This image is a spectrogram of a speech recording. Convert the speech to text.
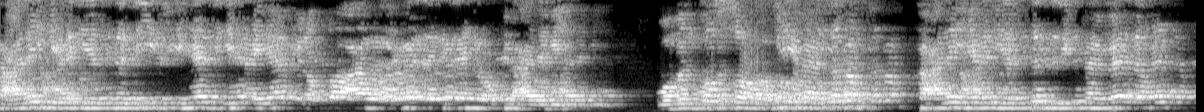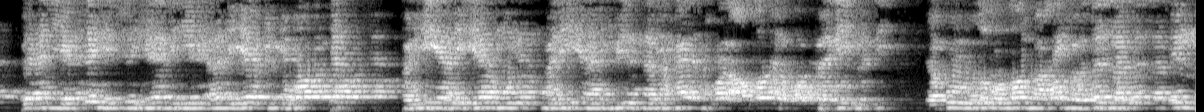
فعليه أن يستزيد في هذه الأيام إلى الطاعة والعبادة لله رب العالمين. ومن قصر فيما سبق فعليه أن يستدرك ما فاته بأن يجتهد في هذه الأيام المباركة فهي أيام مليئة بالنفحات والعطاء الرباني. يقول صلى الله عليه وسلم إن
